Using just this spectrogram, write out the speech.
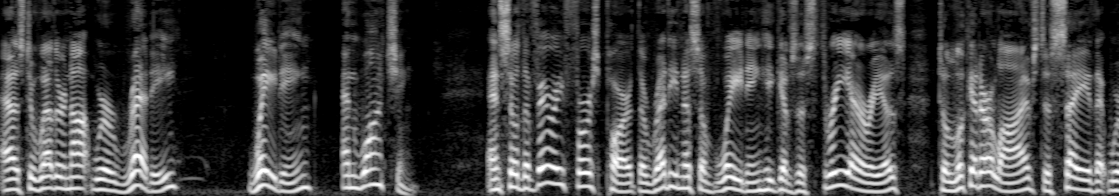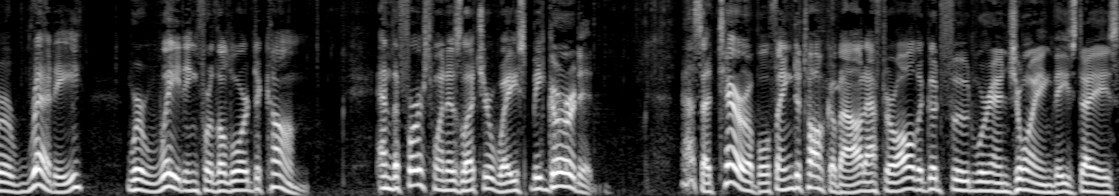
as to whether or not we're ready, waiting, and watching. And so, the very first part, the readiness of waiting, he gives us three areas to look at our lives to say that we're ready, we're waiting for the Lord to come. And the first one is let your waist be girded. That's a terrible thing to talk about after all the good food we're enjoying these days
